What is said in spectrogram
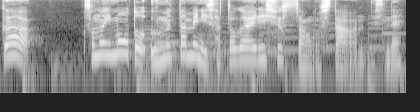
がその妹を産むために里帰り出産をしたんですね。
